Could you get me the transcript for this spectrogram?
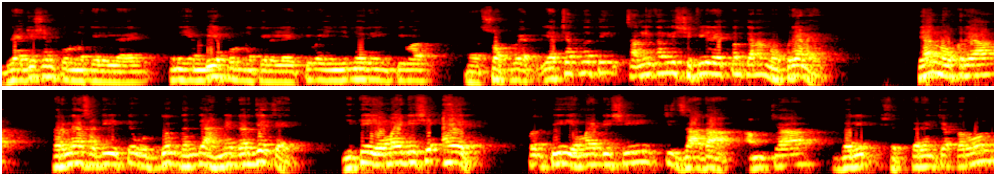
ग्रॅज्युएशन पूर्ण केलेलं आहे कोणी एम बी ए पूर्ण केलेलं आहे किंवा इंजिनिअरिंग किंवा सॉफ्टवेअर याच्यातनं ती चांगली चांगली शिकलेली आहेत पण त्यांना नोकऱ्या नाहीत. त्या नोकऱ्या करण्यासाठी इथे उद्योगधंदे आणणे गरजेचे आहेत. इथे एम आय डी सी आहेत पण ती एम आय डी सीची जागा आमच्या गरीब शेतकऱ्यांच्या करून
